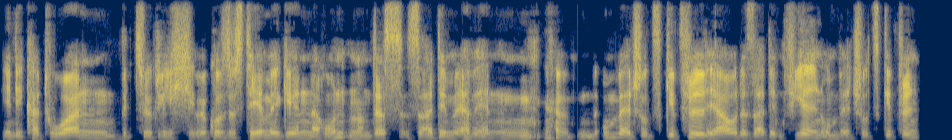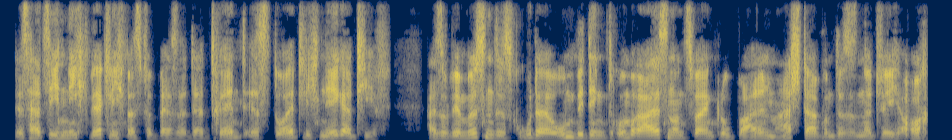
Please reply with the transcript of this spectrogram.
Indikatoren bezüglich Ökosysteme gehen nach unten und das seit dem erwähnten Umweltschutzgipfel, ja, oder seit den vielen Umweltschutzgipfeln es hat sich nicht wirklich was verbessert. Der Trend ist deutlich negativ. Also wir müssen das Ruder unbedingt rumreißen und zwar in globalen Maßstab. Und das ist natürlich auch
